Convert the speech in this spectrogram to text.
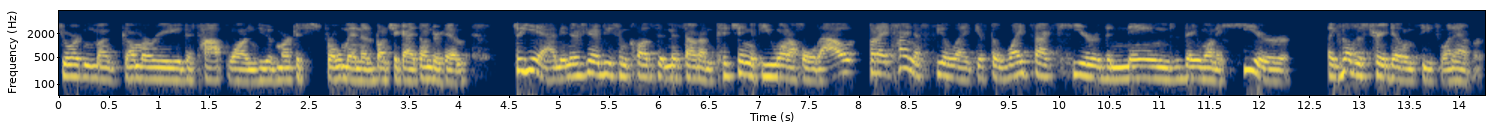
Jordan Montgomery, the top ones. You have Marcus Stroman and a bunch of guys under him. So yeah, I mean, there's going to be some clubs that miss out on pitching if you want to hold out. But I kind of feel like if the White Sox hear the names they want to hear, like they'll just trade Dylan Cease whenever,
